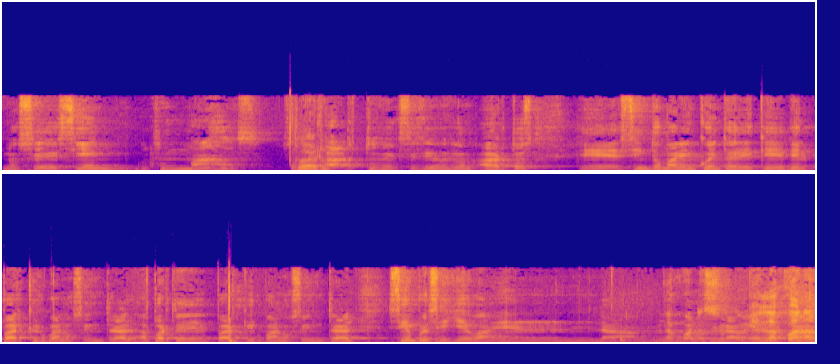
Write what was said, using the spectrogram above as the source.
no sé, 100, son más. Son Claro. hartos, excesivamente son hartos, eh, sin tomar en cuenta de que del Parque Urbano Central, aparte del Parque Urbano Central, siempre se lleva en la... En la Juana En la Juana.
